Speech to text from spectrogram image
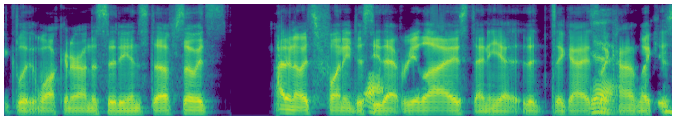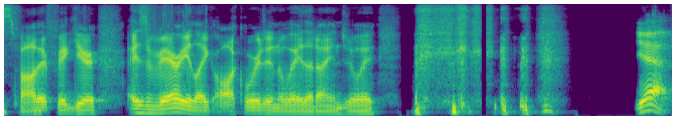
like walking around the city and stuff so it's i don't know it's funny to see that realized and he uh, the, the guy's like kind of like his father figure is very like awkward in a way that i enjoy. Yeah,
